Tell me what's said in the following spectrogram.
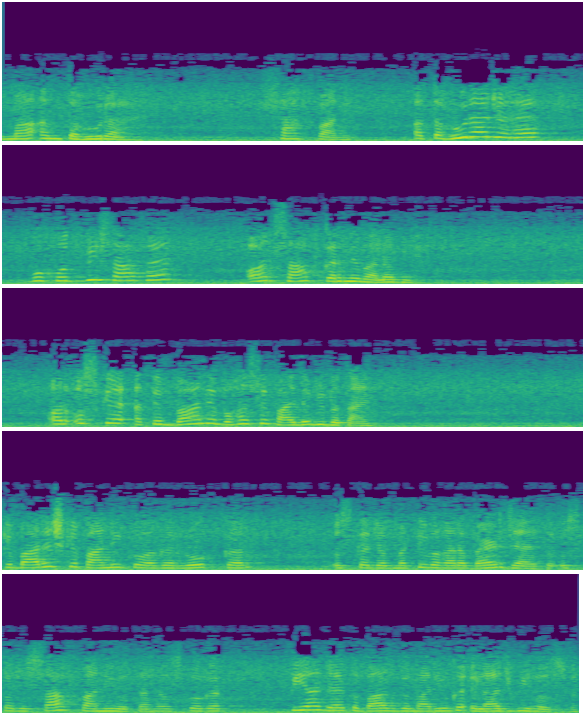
ماں ان تہورا ہے، صاف پانی۔ اور تہورا جو ہے، وہ خود بھی صاف ہے اور صاف کرنے والا بھی ہے۔ اور اس کے اطبا نے بہت سے فائدے بھی بتائے کہ بارش کے پانی کو اگر روک کر اس کا جب مٹی وغیرہ بیٹھ جائے، تو اس کا جو صاف پانی ہوتا ہے، اس کو اگر پیا جائے، تو بعض بیماریوں کا علاج بھی ہے اس میں۔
